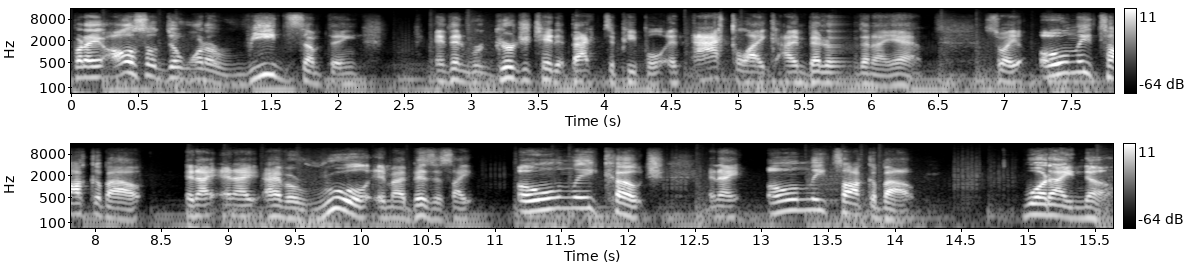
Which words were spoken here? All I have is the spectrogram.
but I also don't want to read something and then regurgitate it back to people and act like I'm better than I am. So I only talk about, and I and I, I have a rule in my business. I only coach and I only talk about what I know.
